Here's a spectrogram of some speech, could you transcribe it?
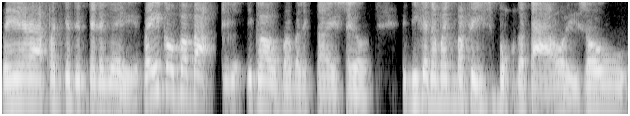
Mahirapan ka din talaga eh. Pero ikaw ba, Mac? Ikaw, babalik tayo sa'yo. Hindi ka naman ma-Facebook na tao eh. So,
